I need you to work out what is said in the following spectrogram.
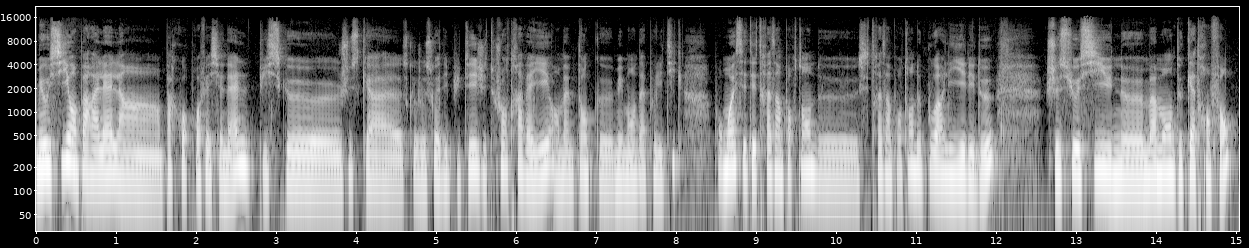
mais aussi en parallèle un parcours professionnel, puisque jusqu'à ce que je sois députée, j'ai toujours travaillé en même temps que mes mandats politiques. Pour moi, c'était très important de, c'est très important de pouvoir lier les deux. Je suis aussi une maman de quatre enfants.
